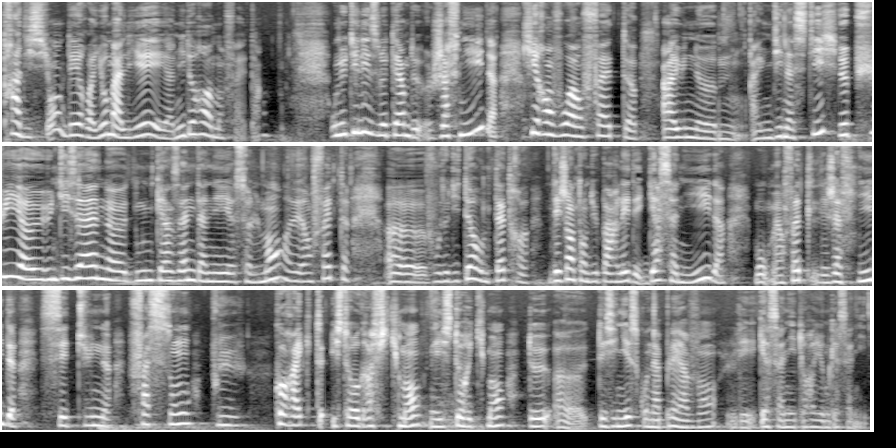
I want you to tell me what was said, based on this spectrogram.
tradition des royaumes alliés et amis de Rome, en fait. Hein. On utilise le terme de Jafnide, qui renvoie en fait à une, à une dynastie depuis euh, une dizaine, une quinzaine d'années seulement. Et en fait, euh, vos auditeurs ont peut-être déjà entendu parler des Gassanides. Bon, mais en fait, les Jafnides, c'est une façon plus correct historiographiquement et historiquement de euh, désigner ce qu'on appelait avant les Gassanides, le royaume Gassanide.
